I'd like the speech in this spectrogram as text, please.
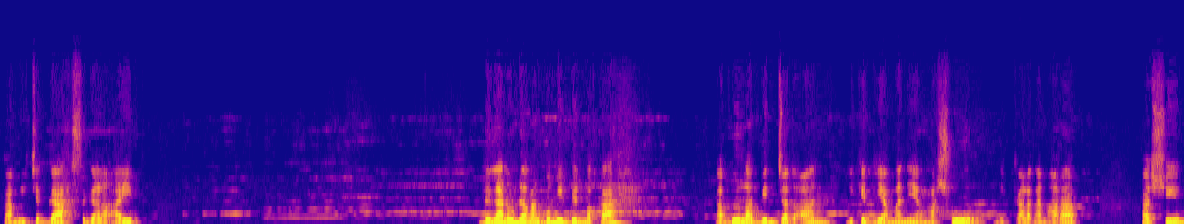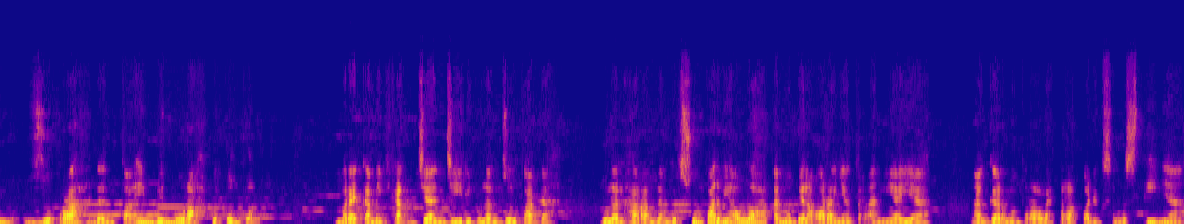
Kami cegah segala aib. Dengan undangan pemimpin Mekah, Abdullah bin Jad'an di kediamannya yang masyhur di kalangan Arab, Hashim, Zuhrah, dan Ta'im bin Murah berkumpul. Mereka mengikat janji di bulan Zulqadah, bulan haram, dan bersumpah demi Allah akan membela orang yang teraniaya agar memperoleh perlakuan yang semestinya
